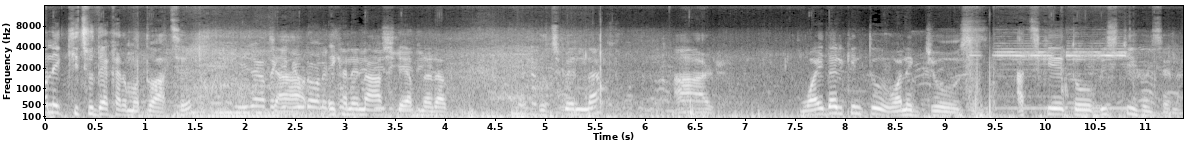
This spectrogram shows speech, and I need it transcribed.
অনেক কিছু দেখার মতো আছে। এখানে না আসলে আপনারা বুঝবেন না। আর ওয়েদার কিন্তু অনেক জোস আজকে তো বৃষ্টি হয়েছে না।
